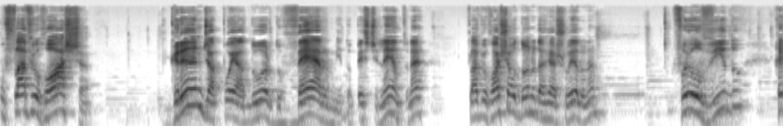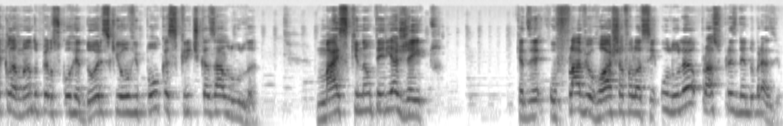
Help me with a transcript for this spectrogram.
o Flávio Rocha, grande apoiador do verme, do pestilento, né? Flávio Rocha é o dono da Riachuelo, né? Foi ouvido reclamando pelos corredores que houve poucas críticas a Lula, mas que não teria jeito. Quer dizer, o Flávio Rocha falou assim: o Lula é o próximo presidente do Brasil.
